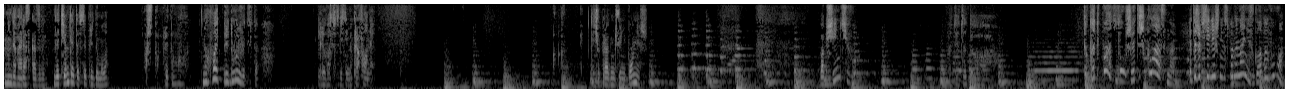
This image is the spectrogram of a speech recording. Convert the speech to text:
Ну, давай, рассказывай. Зачем ты это все придумала? А что придумала? Ну, хватит придуриваться-то. Или у вас тут везде микрофоны? Ты что, правда ничего не помнишь? Вообще ничего? Вот это да. Так отпад, слушай, это же классно. Это же все лишние воспоминания с головы вон.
